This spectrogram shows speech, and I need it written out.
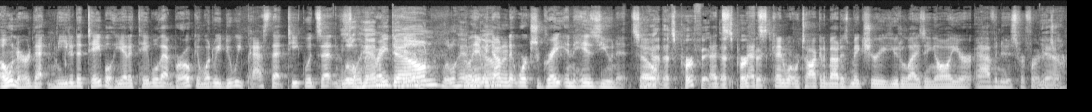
owner that needed a table. He had a table that broke, and what do we do? We passed that teak wood set and Little it right hand-me-down, him. little hand me hand-me-down. and it works great in his unit. So Yeah, that's perfect. That's perfect. That's kind of what we're talking about. Is make sure you're utilizing all your avenues for furniture.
